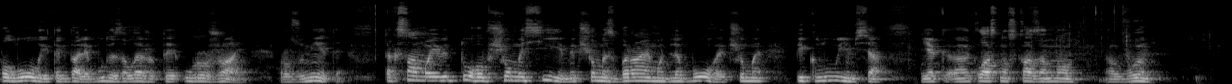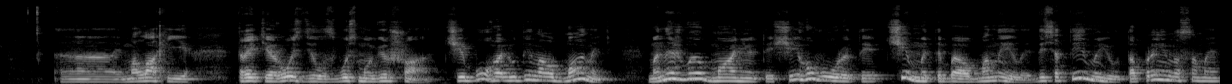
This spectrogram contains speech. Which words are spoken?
пололи і так далі, буде залежати урожай. Розумієте? Так само і від того, в що ми сіємо, якщо ми збираємо для Бога, якщо ми піклуємося, як е, класно сказано в е, Малахії, третій розділ з восьмого вірша. Чи Бога людина обманить? Мене ж ви обманюєте, ще й говорите, чим ми тебе обманили? Десятиною та приносами,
